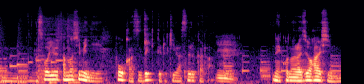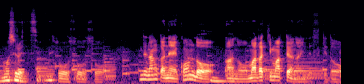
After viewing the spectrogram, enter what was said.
うんうん、そういう楽しみにフォーカスできてる気がするから、うん。うんね、このラジオ配信も面白いですよね。そうそうそう。でなんかね今度、うん。あのまだ決まってはないんですけど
